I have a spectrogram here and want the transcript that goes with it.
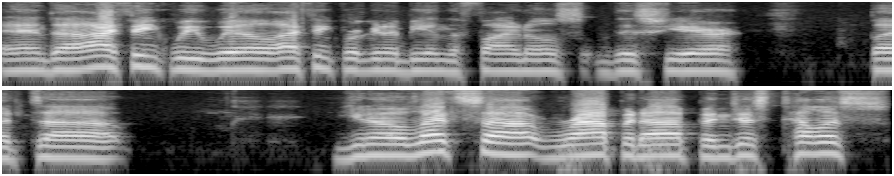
And uh, I think we will. I think we're going to be in the finals this year. But, uh, you know, let's uh, wrap it up and just tell us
